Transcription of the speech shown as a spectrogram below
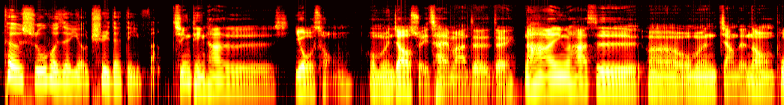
特殊或者有趣的地方？蜻蜓它是幼虫，我们叫水菜嘛，对不对？那它因为它是呃我们讲的那种不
